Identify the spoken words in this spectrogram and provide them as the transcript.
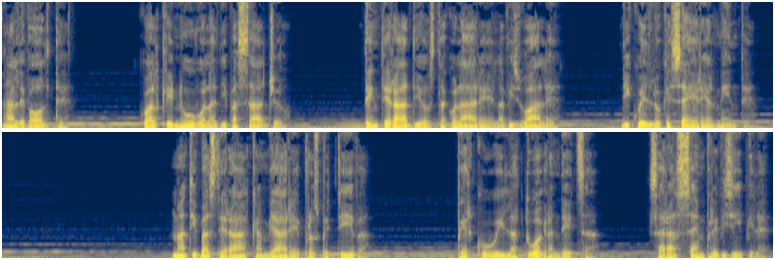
Alle volte qualche nuvola di passaggio tenterà di ostacolare la visuale di quello che sei realmente. Ma ti basterà cambiare prospettiva, per cui la tua grandezza sarà sempre visibile,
